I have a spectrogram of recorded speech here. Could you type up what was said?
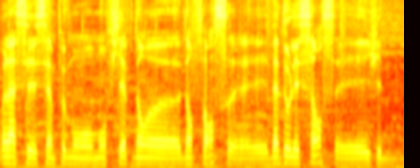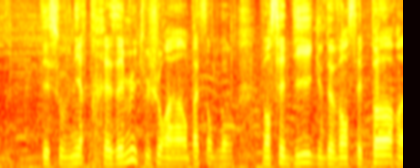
Voilà, c'est un peu mon, fief d'enfance et d'adolescence des souvenirs très émus toujours hein, en passant devant, ces digues, devant ces ports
